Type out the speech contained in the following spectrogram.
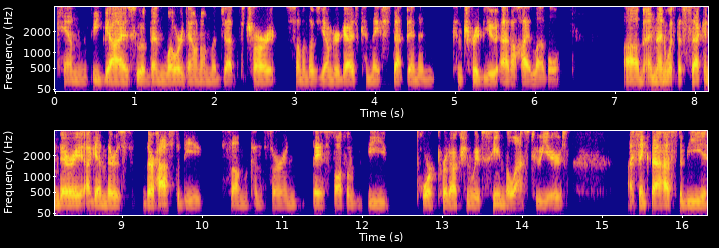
Can the guys who have been lower down on the depth chart, some of those younger guys, can they step in and contribute at a high level? Um, and then with the secondary, again, there's there has to be some concern based off of the poor production we've seen the last two years. I think that has to be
